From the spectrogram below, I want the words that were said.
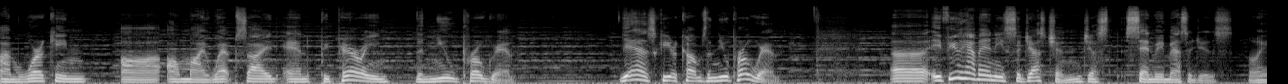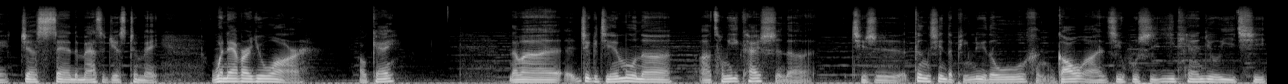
I'm working uh, on my website and preparing the new program. Yes, here comes the new program. Uh, if you have any suggestion, just send me messages. Okay, just send messages to me whenever you are. OK。那么这个节目呢，啊，从一开始呢，其实更新的频率都很高啊，几乎是一天就一期。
